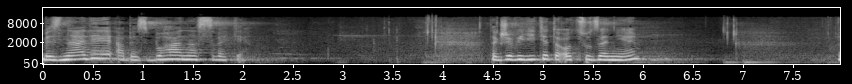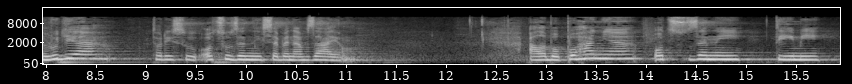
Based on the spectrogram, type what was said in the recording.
bez nádeje a bez Boha na svete. Takže vidíte to odsudzenie. Ľudia, ktorí sú odsudzení sebe navzájom. Alebo pohania odsudzení tými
